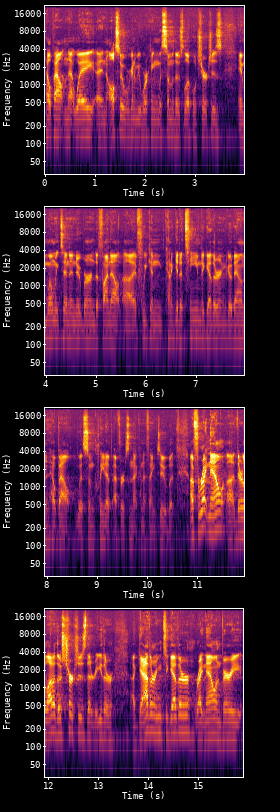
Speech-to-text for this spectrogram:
help out in that way. And also, we're going to be working with some of those local churches in Wilmington and New Bern to find out uh, if we can kind of get a team together and go down and help out with some cleanup efforts and that kind of thing too. But uh, for right now, uh, there are a lot of those churches that are either gathering together right now in very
